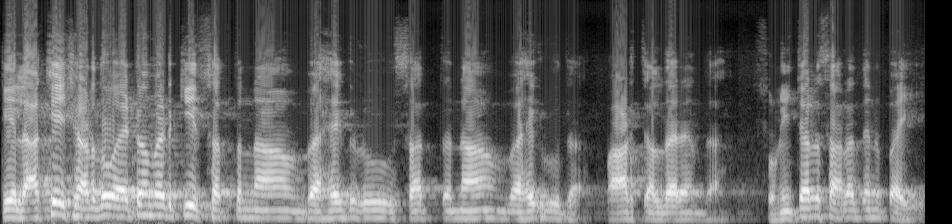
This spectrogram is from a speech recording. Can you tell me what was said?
ਕਿ ਇਲਾਕੇ ਛੱਡ ਦੋ ਆਟੋਮੈਟਿਕ ਹੀ ਸਤਨਾਮ ਵਾਹਿਗੁਰੂ ਸਤਨਾਮ ਵਾਹਿਗੁਰੂ ਦਾ ਪਾਠ ਚੱਲਦਾ ਰਹਿੰਦਾ। ਸੁਣੀ ਚੱਲ ਸਾਰਾ ਦਿਨ ਭਾਈ।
